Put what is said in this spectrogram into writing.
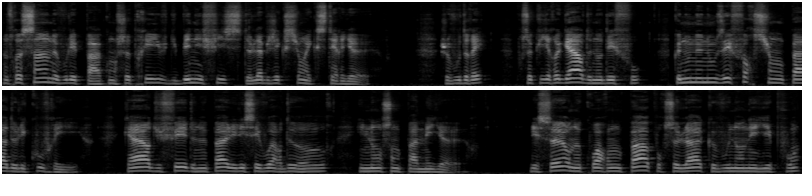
notre saint ne voulait pas qu'on se prive du bénéfice de l'abjection extérieure. Je voudrais, pour ce qui regarde nos défauts, que nous ne nous efforcions pas de les couvrir, car du fait de ne pas les laisser voir dehors, ils n'en sont pas meilleurs. Les sœurs ne croiront pas pour cela que vous n'en ayez point,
